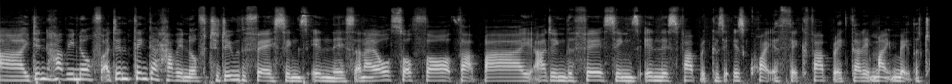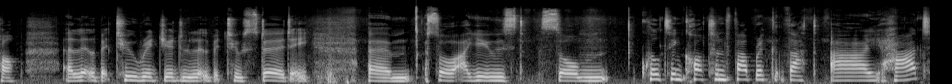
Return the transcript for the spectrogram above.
I didn't have enough, I didn't think I have enough to do the facings in this and I also thought that by adding the facings in this fabric because it is quite a thick fabric that it might make the top a little bit too rigid and a little bit too sturdy. Um, so I used some quilting cotton fabric that I had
